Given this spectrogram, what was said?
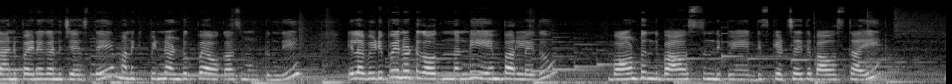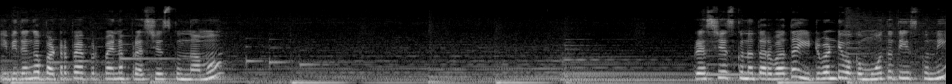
దానిపైన కానీ చేస్తే మనకి పిండి అంటుకుపోయే అవకాశం ఉంటుంది. ఇలా విడిపోయినట్టుగా అవుతుందండి ఏం పర్లేదు. బాగుంటుంది బాగా వస్తుంది. బిస్కెట్స్ అయితే బాగా వస్తాయి. ఈ విధంగా బటర్ పేపర్ పైన ప్రెస్ చేసుకుందాము. ప్రెస్ చేసుకున్న తర్వాత ఇటువంటి ఒక మూత తీసుకుని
